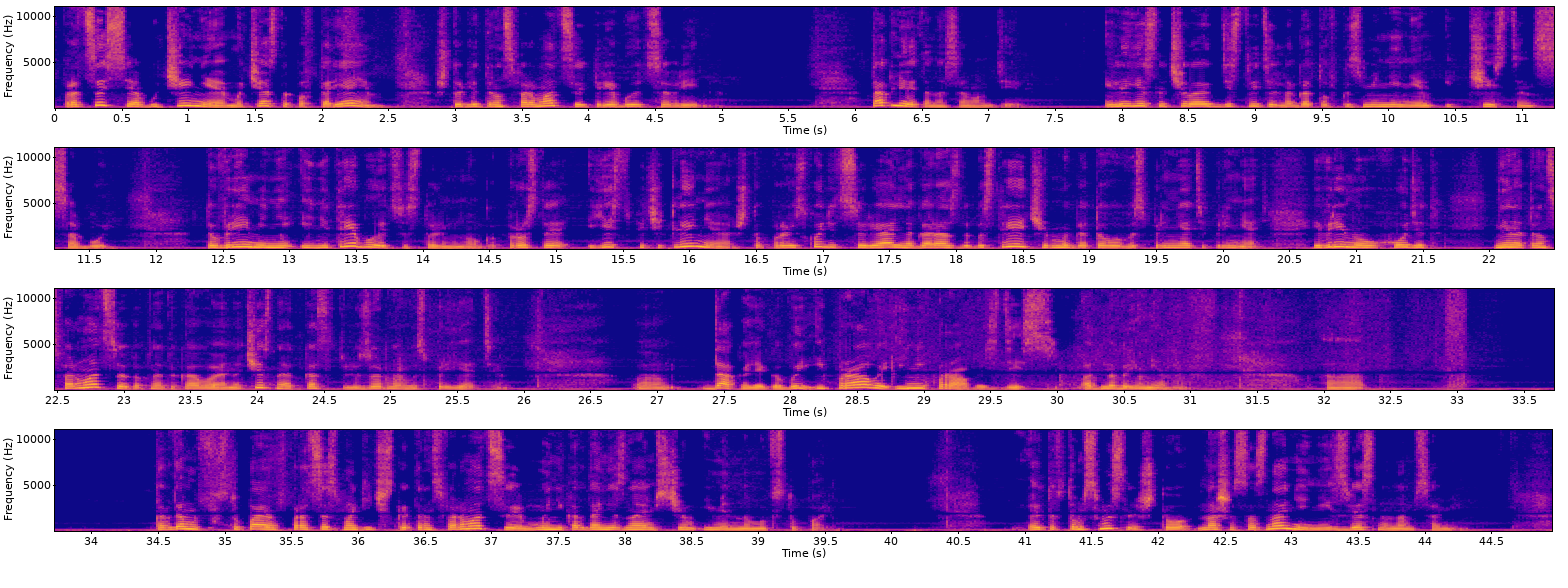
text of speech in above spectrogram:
В процессе обучения мы часто повторяем, что для трансформации требуется время. Так ли это на самом деле? Или если человек действительно готов к изменениям и честен с собой, то времени и не требуется столь много, просто есть впечатление, что происходит все реально гораздо быстрее, чем мы готовы воспринять и принять. И время уходит не на трансформацию как на таковое, а на честный отказ от иллюзорного восприятия. Э, да, коллега, вы и правы, и не правы здесь одновременно. Э, когда мы вступаем в процесс магической трансформации, мы никогда не знаем, с чем именно мы вступаем. Это в том смысле, что наше сознание неизвестно нам самим.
